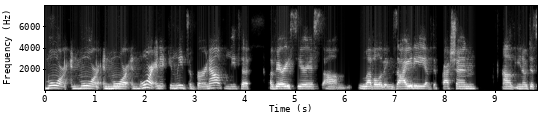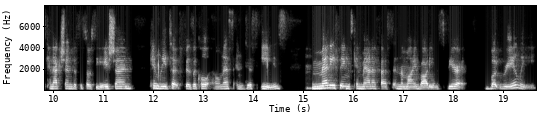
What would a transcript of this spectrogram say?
more and more and more and more. And it can lead to burnout, can lead to a very serious um, level of anxiety, of depression, of you know disconnection, disassociation, can lead to physical illness and dis-ease. Mm-hmm. Many things can manifest in the mind, body, and spirit. But really,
